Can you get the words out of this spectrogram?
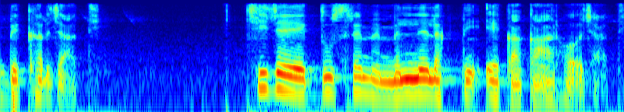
बिखर जाती। चीज़ें एक दूसरे में मिलने लगती, एकाकार हो जाती।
